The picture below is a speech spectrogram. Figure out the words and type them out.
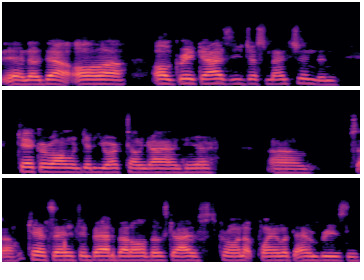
Yeah, no doubt. All uh, all great guys you just mentioned, and can't go wrong with get a Yorktown guy on here. Um, so can't say anything bad about all those guys growing up playing with the Embrys and,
